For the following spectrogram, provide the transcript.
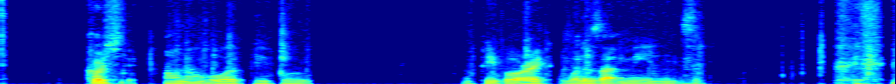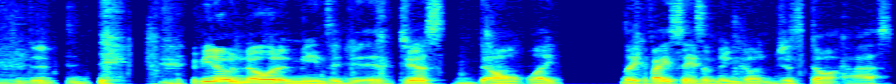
Of course you do. I don't know what people. People are like, what does that mean? if you don't know what it means, it, it just don't like. Like if I say something, don't just don't ask.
